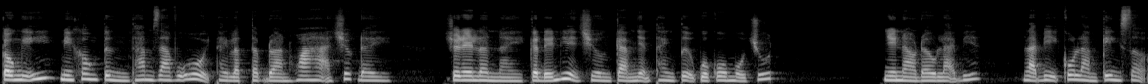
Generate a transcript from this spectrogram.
Cậu nghĩ mình không từng tham gia vũ hội Thành lập tập đoàn Hoa Hạ trước đây, Cho nên lần này cần đến hiện trường Cảm nhận thành tựu của cô một chút. Nhưng nào đâu lại biết lại bị cô làm kinh sợ.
